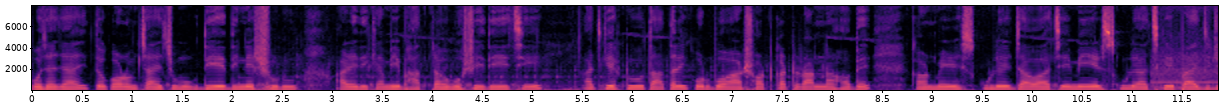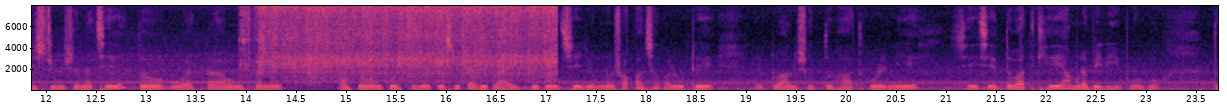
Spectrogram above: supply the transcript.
বোঝা যায়। তো গরম চায়ে চুমুক দিয়ে দিনের শুরু। আর এদিকে আমি ভাতটাও বসিয়ে দিয়েছি। আজকে একটু তাড়াতাড়ি করব আর শর্টকাট রান্না হবে, কারণ মেয়ের স্কুলে যাওয়া আছে। মেয়ের স্কুলে আজকে প্রাইজ ডিস্ট্রিবিউশন আছে, তো ও একটা অনুষ্ঠানে অংশগ্রহণ করছিল তো সেটারই প্রাইজ দেবে সেই জন্য সকাল সকাল উঠে একটু আলু সেদ্ধ ভাত করে নিয়ে সেই সেদ্ধ ভাত খেয়ে আমরা বেরিয়ে পড়ব। তো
